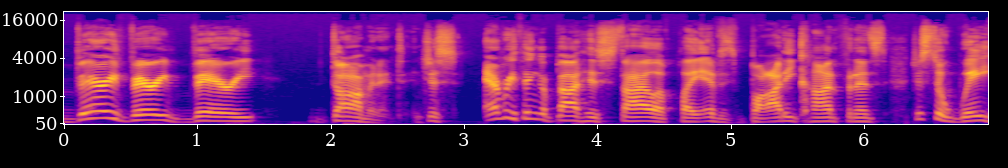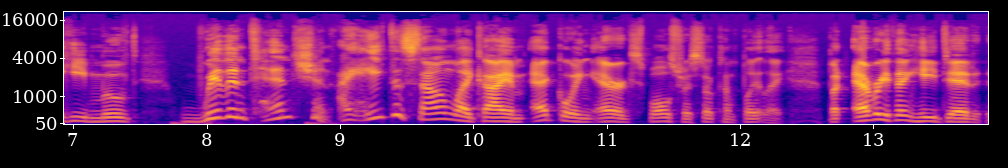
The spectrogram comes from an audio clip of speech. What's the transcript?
very, very, very dominant. Just everything about his style of play, his body confidence, just the way he moved with intention. I hate to sound like I am echoing Erik Spoelstra so completely, but everything he did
